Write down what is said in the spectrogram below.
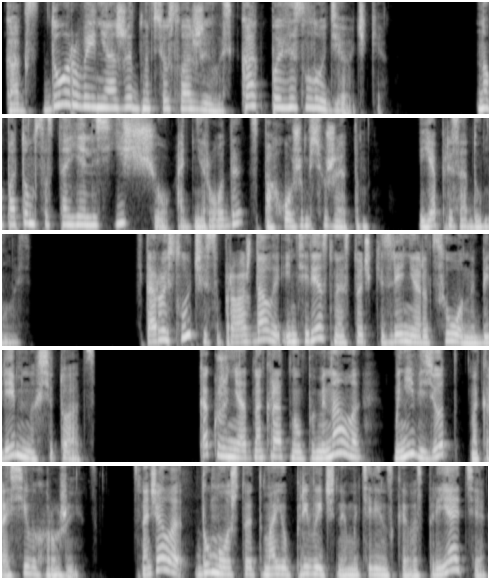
как здорово и неожиданно все сложилось, как повезло девочке. Но потом состоялись еще одни роды с похожим сюжетом, и я призадумалась. Второй случай сопровождала интересная с точки зрения рациона беременных ситуация. Как уже неоднократно упоминала, мне везет на красивых рожениц. Сначала думала, что это мое привычное материнское восприятие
